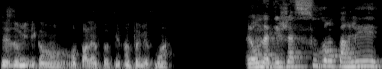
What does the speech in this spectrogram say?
laisse Dominique en, parler un peu, un peu mieux que moi. Alors, on a déjà souvent parlé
